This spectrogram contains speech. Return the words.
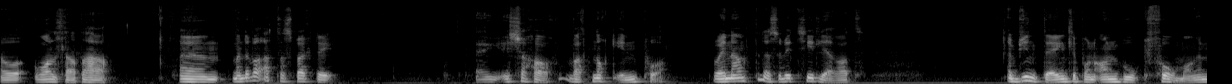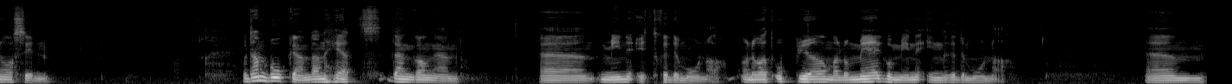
og, og alt dette her. Um, men det var ett aspekt jeg, jeg ikke har vært nok innpå. Og jeg nevnte det så vidt tidligere at jeg begynte egentlig på en annen bok for mange år siden. Og den boken, den het den gangen eh, Mine ytre demoner. Og det var et oppgjør mellom meg og mine indre demoner. Um,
